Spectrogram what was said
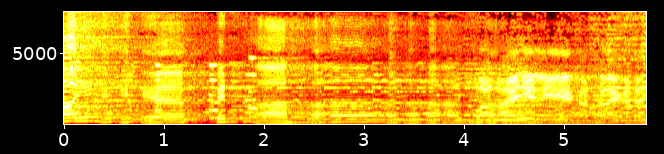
ายเป็นตายว่าไงอีหลีกันเฮ้ยกันนะ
